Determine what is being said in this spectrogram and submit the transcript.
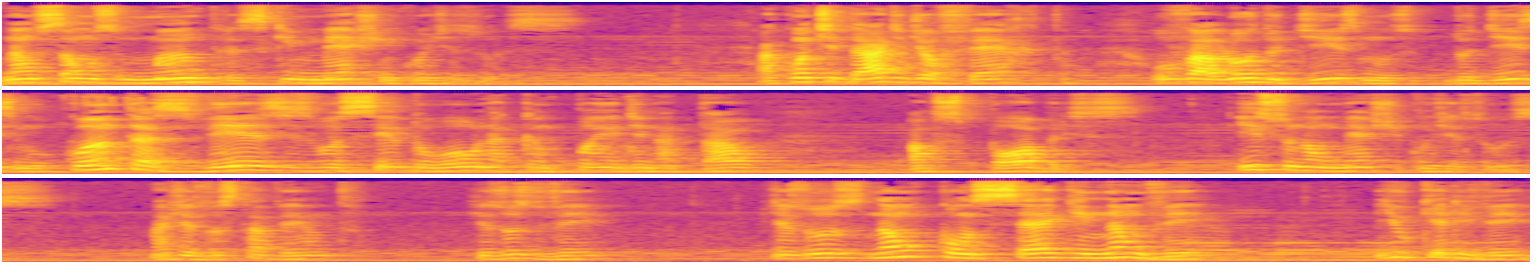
não são os mantras que mexem com Jesus. A quantidade de oferta, o valor do dízimo, do dízimo, quantas vezes você doou na campanha de Natal aos pobres, isso não mexe com Jesus. Mas Jesus está vendo, Jesus vê. Jesus não consegue não ver. E o que ele vê?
